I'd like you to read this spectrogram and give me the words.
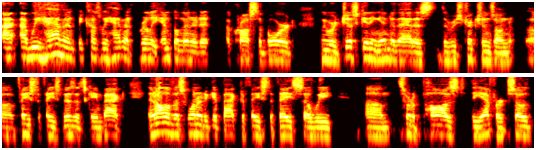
I, I, we haven't because we haven't really implemented it across the board we were just getting into that as the restrictions on face to face visits came back, and all of us wanted to get back to face to face, so we um, sort of paused the effort. So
